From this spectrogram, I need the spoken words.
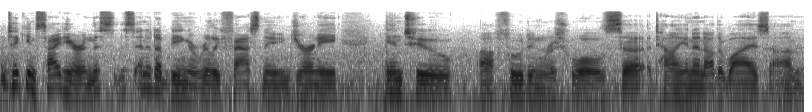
I'm taking side here, and this this ended up being a really fascinating journey into uh, food and rituals, uh, Italian and otherwise. Um,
